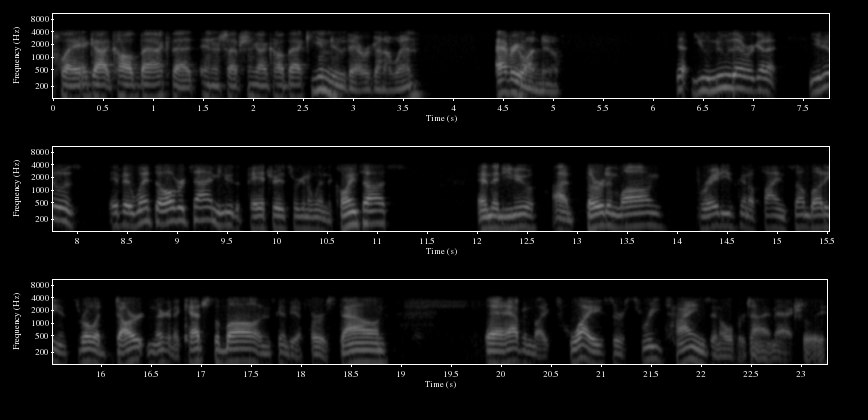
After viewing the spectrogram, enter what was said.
play got called back, that interception got called back, you knew they were going to win. Everyone knew. You knew they were gonna. You knew it was, if it went to overtime, you knew the Patriots were gonna win the coin toss, and then you knew on third and long, Brady's gonna find somebody and throw a dart, and they're gonna catch the ball, and it's gonna be a first down. That happened like twice or three times in overtime, actually.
